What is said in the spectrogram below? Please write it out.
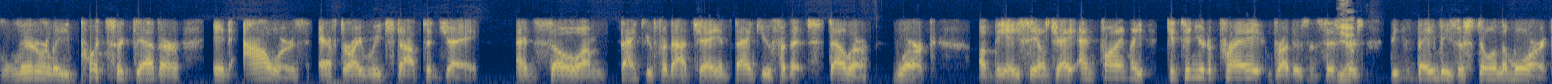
literally put together in hours after I reached out to Jay. And so, um, thank you for that, Jay, and thank you for the stellar work of the ACLJ. And finally, continue to pray, brothers and sisters. Yep. These babies are still in the morgue,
